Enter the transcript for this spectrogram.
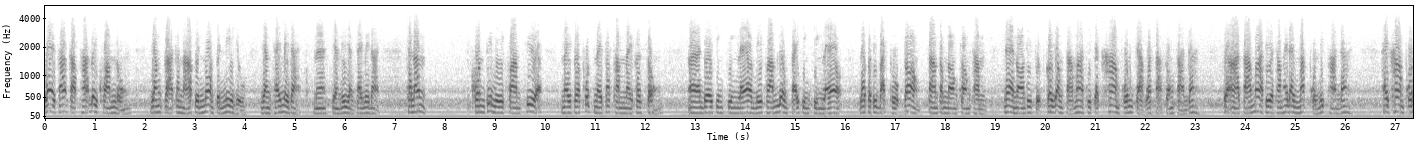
ไหว้พระกราบพระด้วยความหลง ยังปรารถนาเป็นโน่นเป็นนี่อยู่ ยังใช้ไม่ได้นะ อย่างนี้ยังใช้ไม่ได้ ฉะนั้นคนที่มีความเชื่อในพระพุทธในพระธรรมในพระสงฆ์โดยจริง ๆ แล้วมีความเลื่อมใสจริง ๆ แล้ว และปฏิบัติถูกต้องตามตำนองคลองธรรมแน่นอนที่สุดก็ย่อมสามารถที่จะข้ามพ้นจากวัฏสงสารได้ จะอาจสามารถที่จะทำให้ได้มรรคผลนิพพานได้ ให้ข้ามพ้น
